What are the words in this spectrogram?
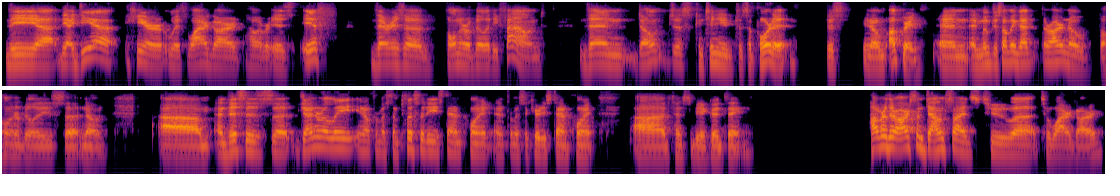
The uh, the idea here with WireGuard, however, is if there is a vulnerability found, then don't just continue to support it. Just you know upgrade and and move to something that there are no vulnerabilities uh, known. Um, and this is uh, generally, you know, from a simplicity standpoint and from a security standpoint, uh, tends to be a good thing. However, there are some downsides to uh, to WireGuard.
